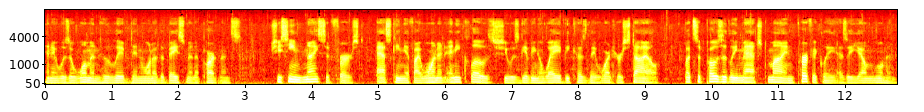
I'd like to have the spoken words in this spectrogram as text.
and it was a woman who lived in one of the basement apartments. She seemed nice at first, asking if I wanted any clothes she was giving away because they weren't her style. but supposedly matched mine perfectly as a young woman.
